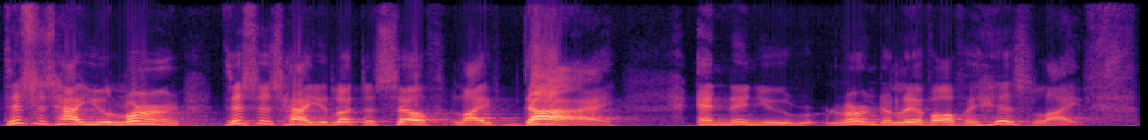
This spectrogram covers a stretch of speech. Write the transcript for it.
This is how you learn. This is how you let the self life die and then you learn to live off of His life.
